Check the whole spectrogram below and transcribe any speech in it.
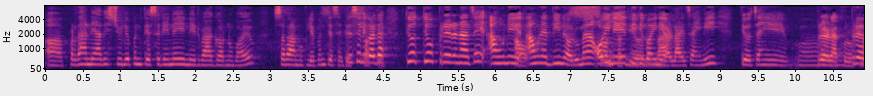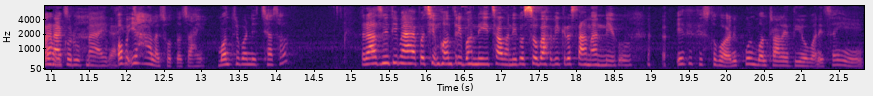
प्रधान न्यायाधीशज्यूले पनि त्यसरी नै निर्वाह गर्नुभयो सभामुखले पनि त्यसरी। त्यसैले गर्दा त्यो त्यो प्रेरणा चाहिँ आउने आउने दिनहरूमा अहिले दिदीबहिनीहरूलाई चाहिँ नि त्यो चाहिँ प्रेरणाको प्रेरणाको रूपमा आइरहेको अब यहाँलाई सोध्न चाहे मन्त्री बन्ने इच्छा छ? राजनीतिमा आएपछि मन्त्री बन्ने इच्छा भनेको स्वाभाविक र सामान्य हो। यदि त्यस्तो भयो भने कुन मन्त्रालय दियो भने चाहिँ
